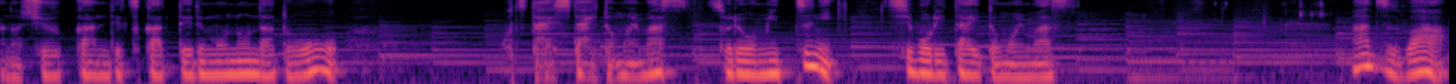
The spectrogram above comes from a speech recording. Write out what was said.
あの習慣で使っているものなどをお伝えしたいと思います。それを3つに絞りたいと思います。まずは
